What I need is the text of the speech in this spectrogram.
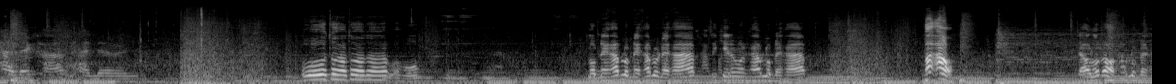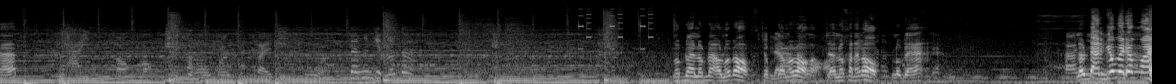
ถ่ายเลยครับถ่ายเลย โอ้โทษครับโทษครับโทษครับโอ้โหหลบหน่อยครับหลบหน่อยครับหลบหน่อยครับสเกียร์ทุกคนครับหลบหน่อยครับอ้าวอ้าวจะเอารถออกครับหลบหน่อยครับลองลองใส่ถุงคู่อะแป๊บนึงเก็บรถก่อนหลบหน่อยหลบหน่อยเอารถออกจะเอารถออกจะเอารถคันนั้นออกหลบหนะฮะแล้วดันเข้าไปทำไมไม่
